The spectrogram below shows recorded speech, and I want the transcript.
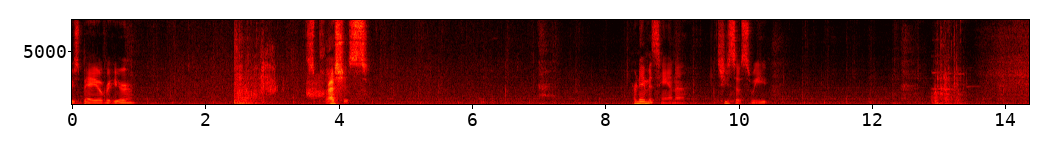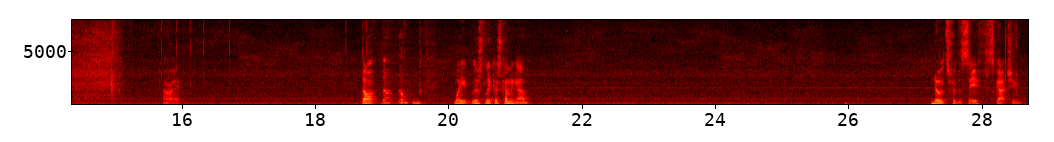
Here's Bay over here. It's precious. Her name is Hannah. She's so sweet. Alright. Don't, don't, don't. Wait, there's lickers coming up? Notes for the safe. Got you.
